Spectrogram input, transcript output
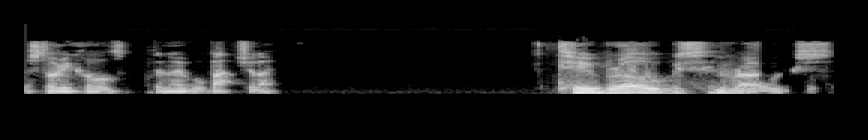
a story called The Noble Bachelor. Two rogues. Two rogues.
